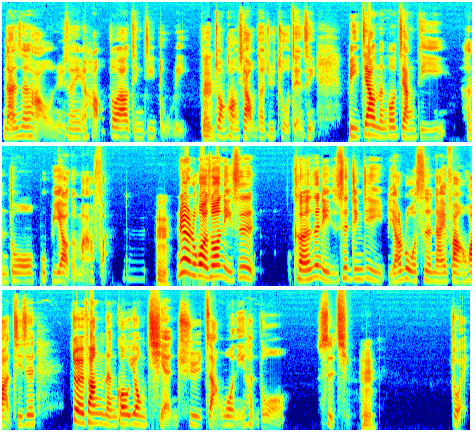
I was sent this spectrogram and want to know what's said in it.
男生好，女生也好，都要经济独立的嗯状况下，我们再去做这件事情，比较能够降低很多不必要的麻烦。嗯，因为如果说你是，可能是你只是经济比较弱势的那一方的话，其实对方能够用钱去掌握你很多事情。嗯，对，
